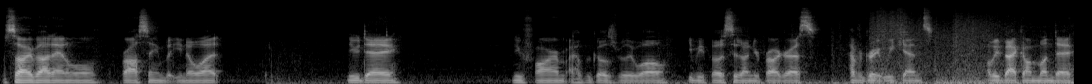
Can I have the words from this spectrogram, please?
I'm sorry about Animal Crossing, but you know what? New day, new farm. I hope it goes really well. Keep me posted on your progress. Have a great weekend. I'll be back on Monday.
